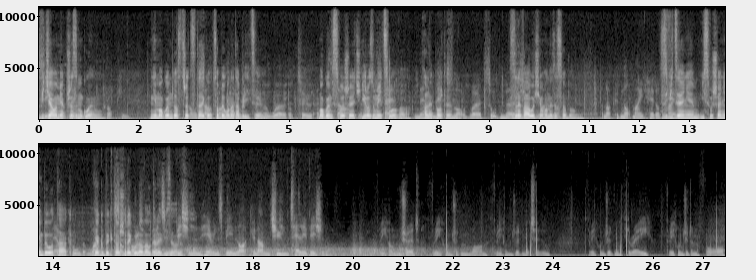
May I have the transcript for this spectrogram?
Widziałem jak przez mgłę. Nie mogłem dostrzec tego, co było na tablicy. Mogłem słyszeć i rozumieć słowa, ale potem Zlewały się one ze sobą. Z widzeniem i słyszeniem było tak, jakby ktoś regulował telewizor. vision and hearing as being like an untuned television. 300, 301, 302, 303, 304,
